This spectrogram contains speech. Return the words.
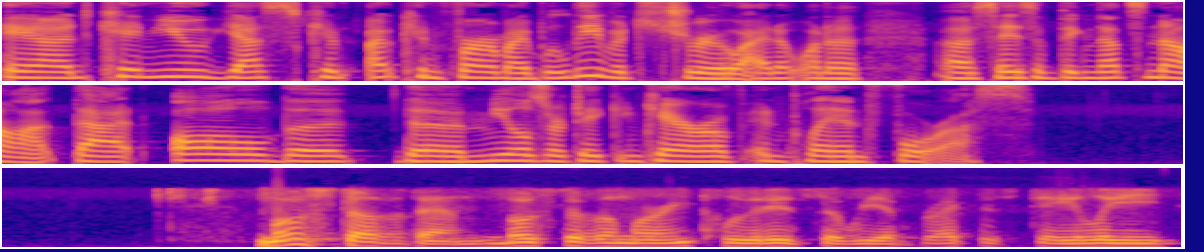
And can you, yes, can, uh, confirm? I believe it's true. I don't want to uh, say something that's not. That all the the meals are taken care of and planned for us. Most of them, most of them are included. So we have breakfast daily,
